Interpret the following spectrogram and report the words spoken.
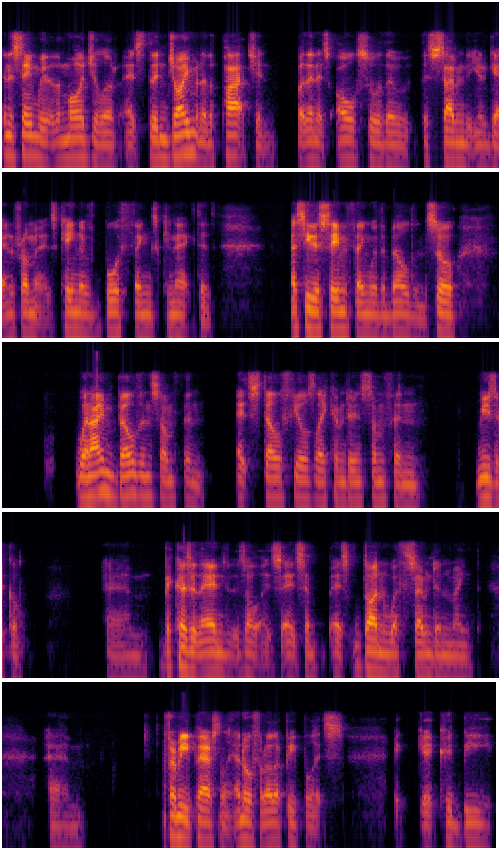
In the same way that the modular, it's the enjoyment of the patching, but then it's also the the sound that you're getting from it. It's kind of both things connected. I see the same thing with the building. So when I'm building something, it still feels like I'm doing something musical, um, because at the end of the result, it's it's a it's done with sound in mind. Um, for me personally, I know for other people, it's it, it could be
